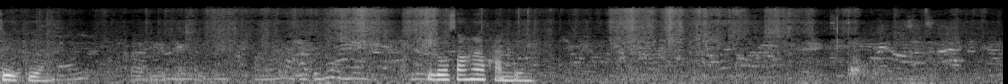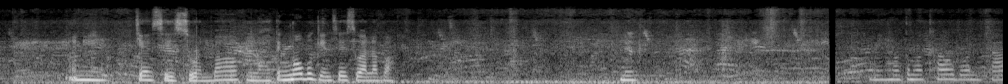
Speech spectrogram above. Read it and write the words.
ซื้อเกลือกิโลสองห้าพันเดนอัน นี้เสีสวนบอกหลายแตงโมบ่กินเสีสวนแล้วบอกนี่นนี้เขาก็มาเข้าบนเข้า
